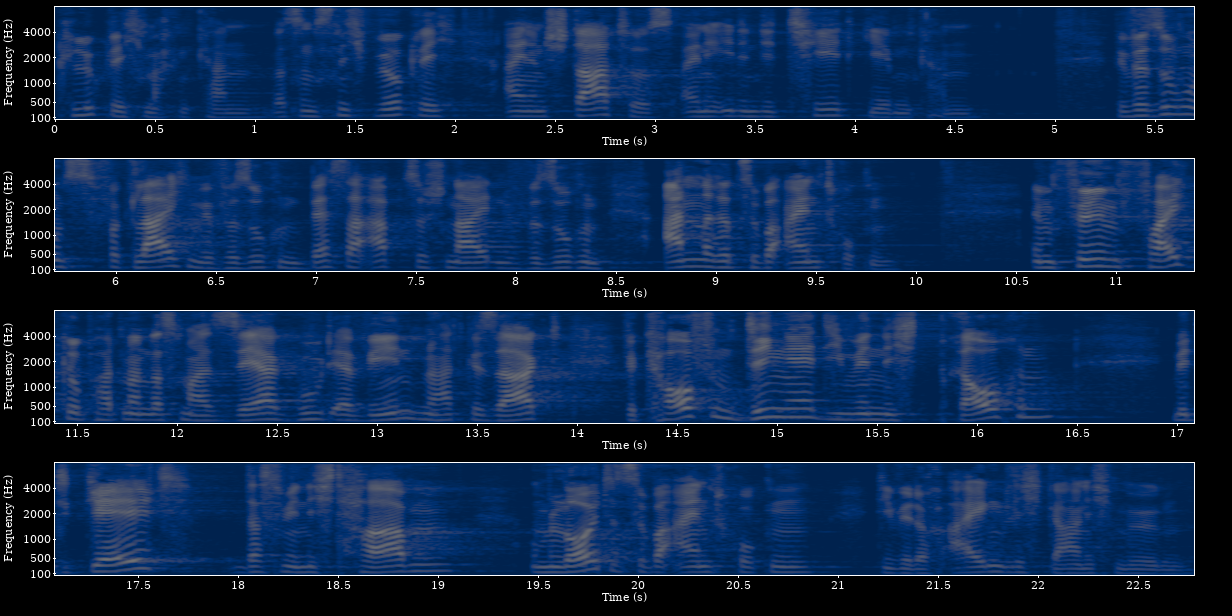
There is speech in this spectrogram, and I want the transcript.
glücklich machen kann, was uns nicht wirklich einen Status, eine Identität geben kann. Wir versuchen uns zu vergleichen, wir versuchen besser abzuschneiden, wir versuchen andere zu beeindrucken. Im Film Fight Club hat man das mal sehr gut erwähnt und hat gesagt, wir kaufen Dinge, die wir nicht brauchen, mit Geld, das wir nicht haben, um Leute zu beeindrucken, die wir doch eigentlich gar nicht mögen.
